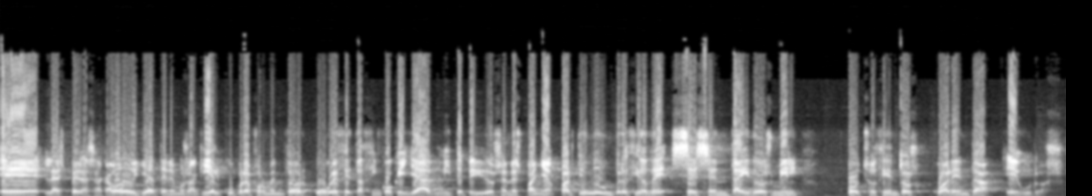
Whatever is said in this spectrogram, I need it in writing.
Eh, la espera se ha acabado ya tenemos aquí el Cupra Formentor VZ5 que ya admite pedidos en España partiendo de un precio de 62.840 euros.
